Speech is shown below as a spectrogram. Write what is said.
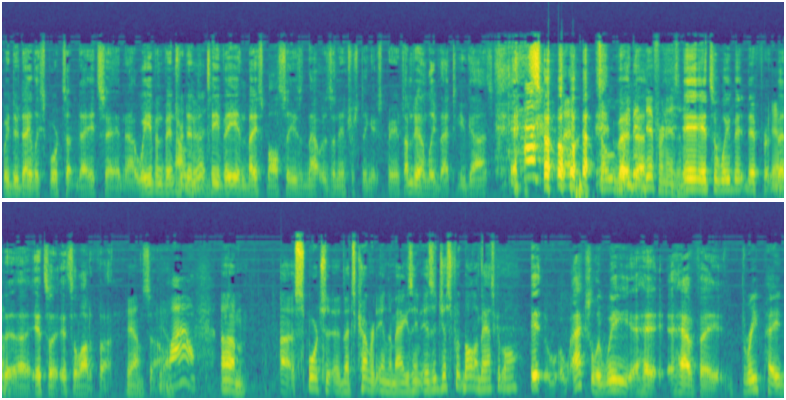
we do daily sports updates. And uh, we even ventured Oh, into good. TV and baseball season. That was an interesting experience. I'm going to leave that to you guys. so, It's a wee but, bit uh, different, isn't it? It's a wee bit different, Yeah. but uh, it's, a, it's a lot of fun. Yeah, So. yeah. Wow. Uh, sports uh, that's covered in the magazine. Is it just football and basketball? It actually we ha- have a three paid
